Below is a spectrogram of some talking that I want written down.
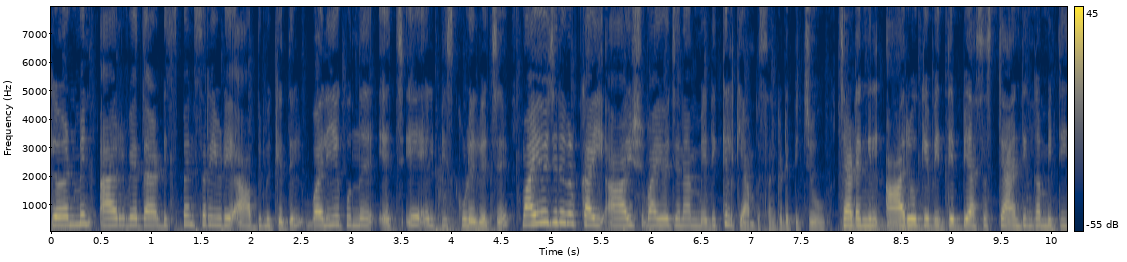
ഗവൺമെന്റ് ആയുർവേദ ഡിസ്പെൻസറിയുടെ ആഭിമുഖ്യത്തിൽ Valiyakunnu H A L P സ്കൂളിൽ വെച്ച് വയോജനങ്ങൾക്കായി ആയുഷ് വയോജന മെഡിക്കൽ ക്യാമ്പ് സംഘടിപ്പിച്ചു. ചടങ്ങിൽ ആരോഗ്യ വിദ്യാഭ്യാസ standing committee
